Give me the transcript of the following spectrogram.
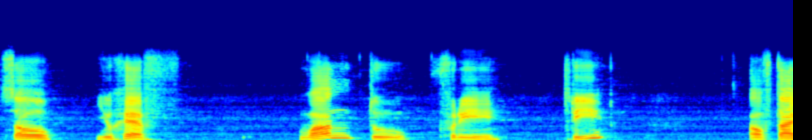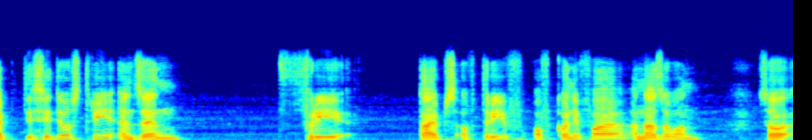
So you have one two three three of type deciduous tree and then three types of tree of conifer another one. So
